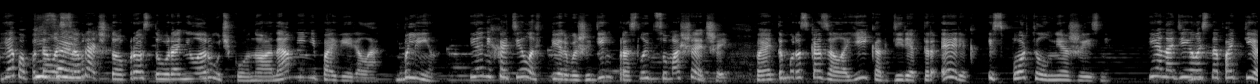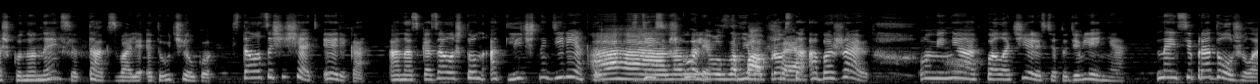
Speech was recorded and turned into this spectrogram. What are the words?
Я попыталась Писаю. соврать, что просто уронила ручку, но она мне не поверила. Блин, я не хотела в первый же день прослыть сумасшедшей, поэтому рассказала ей, как директор Эрик испортил мне жизнь. Я надеялась на поддержку, но Нэнси, так звали эту училку, стала защищать Эрика. Она сказала, что он отличный директор. Ага, Здесь, в школе, его запавшая. просто обожают. У меня отпала челюсть от удивления. Нэнси продолжила.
